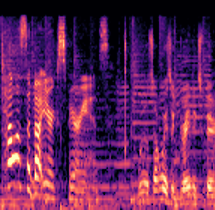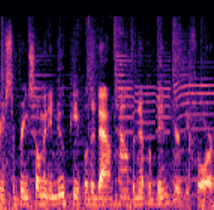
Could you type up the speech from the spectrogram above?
Tell us about your experience. Well, it's always a great experience to bring so many new people to downtown that have never been here before.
